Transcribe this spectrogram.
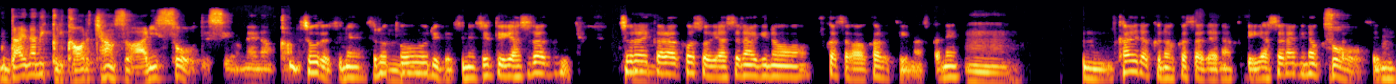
う、ダイナミックに変わるチャンスはありそうですよね、なんか。そうですね、その通りですね。うん、それと安らぐ、辛いからこそ安らぎの深さが分かると言いますかね。うん。うん、快楽の深さではなくて安らぎの深さですね。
